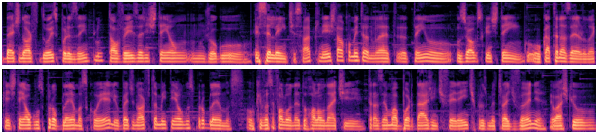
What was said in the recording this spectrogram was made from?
Bad North 2, por exemplo, talvez a gente tenha um, um jogo excelente, sabe? Que nem a gente tava comentando, né? Tem o, os jogos que a gente tem, o Katana Zero, né? Que a gente tem alguns problemas com ele, o Bad North também tem alguns problemas. O que você falou, né, do Hollow Knight trazer uma abordagem diferente para os Metroidvania, eu acho que o,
